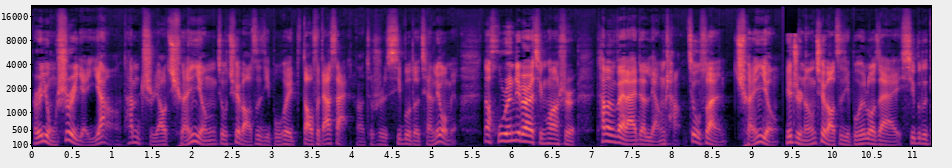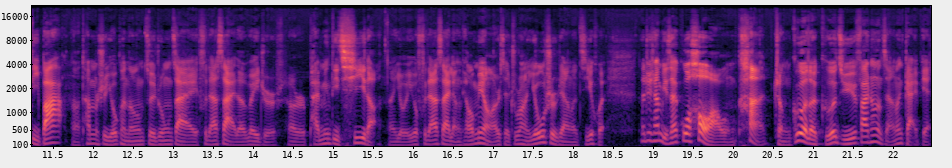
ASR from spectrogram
而勇士也一样，他们只要全赢，就确保自己不会到附加赛，啊，就是西部的前六名。那湖人这边的情况是，他们未来的两场就算全赢，也只能确保自己不会落在西部的第八，啊，他们是。有可能最终在附加赛的位置是排名第七的，那有一个附加赛两条命，而且主场优势这样的机会。那这场比赛过后啊，我们看整个的格局发生了怎样的改变？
